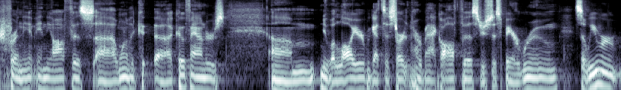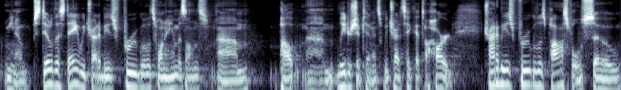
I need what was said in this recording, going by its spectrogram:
for in the in the office. Uh, one of the co- uh, co-founders um, knew a lawyer. We got to start in her back office, just a spare room. So we were, you know, still to this day, we try to be as frugal. It's one of Amazon's um, um, leadership tenants. We try to take that to heart. Try to be as frugal as possible. So,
